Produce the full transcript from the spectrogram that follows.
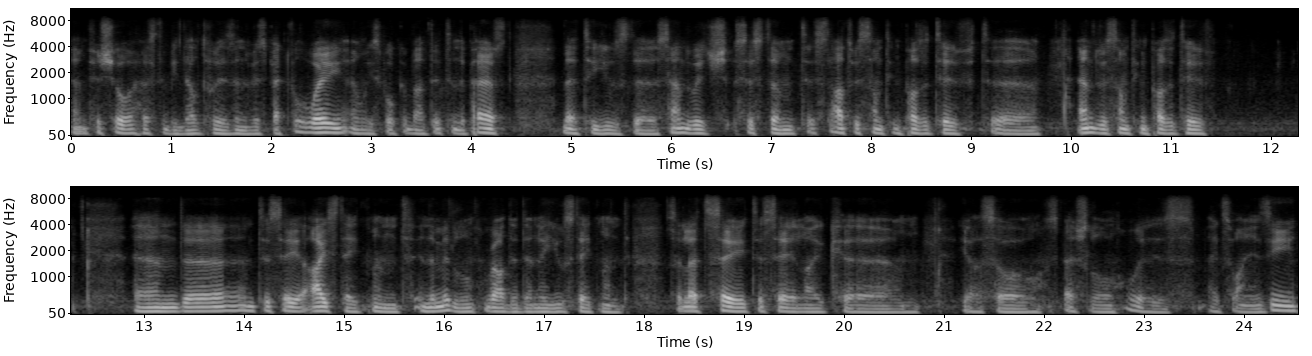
and for sure has to be dealt with in a respectful way. And we spoke about it in the past that to use the sandwich system to start with something positive, to end with something positive, and, uh, and to say a I statement in the middle rather than a you statement. So let's say to say like. Um, you're so special with X, Y, and Z.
